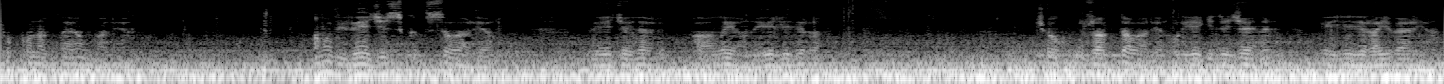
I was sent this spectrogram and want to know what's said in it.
Çok konaklayan var ya. Ama bir VC sıkıntısı var ya. VC'ler pahalı yani 50 lira. Çok uzakta var yani oraya gideceğine 50 lirayı ver yani.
